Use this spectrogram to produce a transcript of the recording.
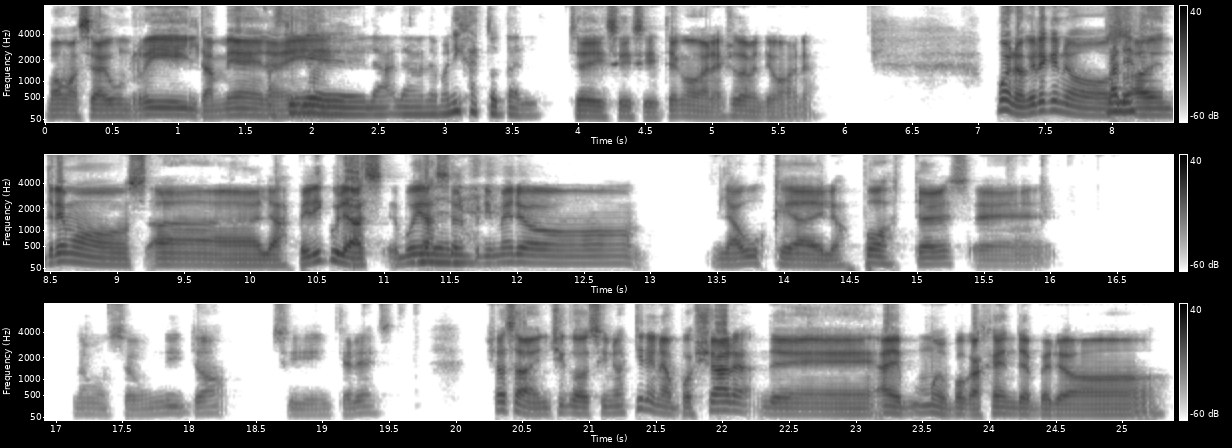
Vamos a hacer algún reel también Así ahí. que la, la, la manija es total. Sí, sí, sí, tengo ganas, yo también tengo ganas. Bueno, ¿querés que nos Dale. adentremos a las películas? Voy a hacer primero la búsqueda de los pósters. Eh, dame un segundito, si querés. Ya saben, chicos, si nos quieren apoyar, de... hay muy poca gente, pero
